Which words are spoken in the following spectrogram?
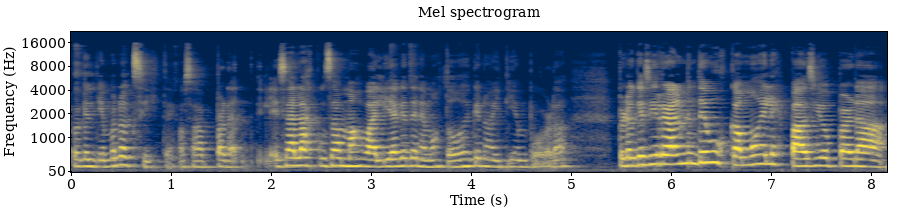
porque el tiempo no existe. O sea, para, esa es la excusa más válida que tenemos todos de que no hay tiempo, ¿verdad? Pero que si realmente buscamos el espacio para,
